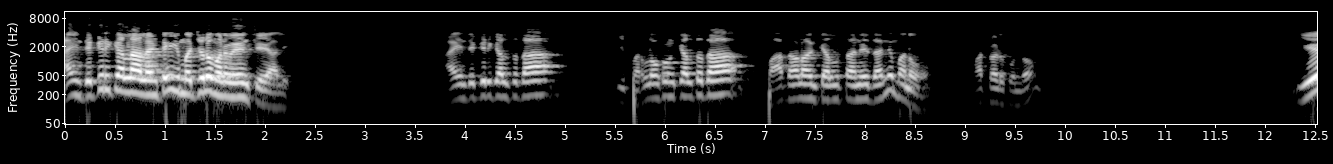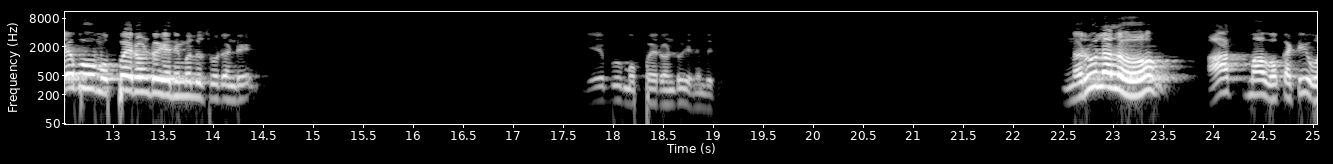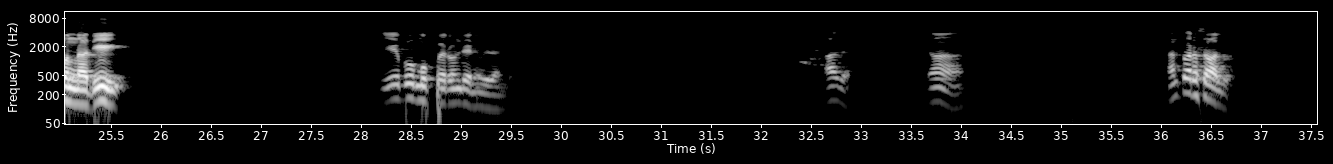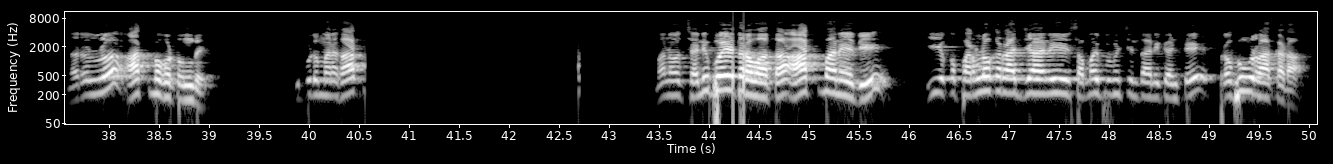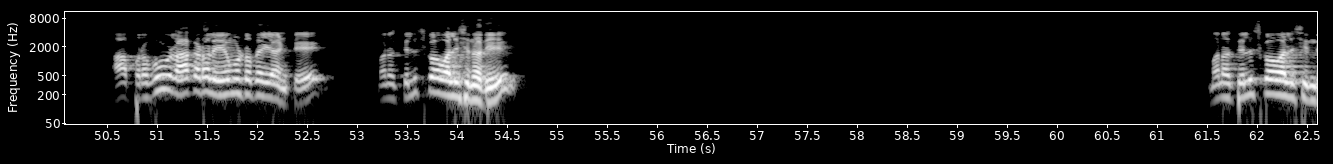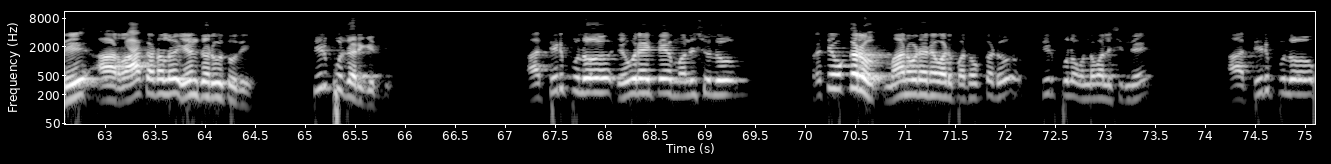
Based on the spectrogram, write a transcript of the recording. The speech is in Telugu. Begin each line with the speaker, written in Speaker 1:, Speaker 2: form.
Speaker 1: ఆయన దగ్గరికి వెళ్ళాలంటే ఈ మధ్యలో మనం ఏం చేయాలి? ఆయన దగ్గరికి వెళ్తుందా? ఈ పరలోకంకి వెళ్తుందా? పాతాళంకి వెళ్తా అనే దాన్ని మనం మాట్లాడుకుందాం. ఏబు ముప్పై రెండు ఎనిమిది చూడండి. ఏబు ముప్పై రెండు ఎనిమిది. నరులలో ఆత్మ ఒకటి ఉన్నది. ఏబు ముప్పై రెండు ఎనిమిది అండి. ఆగ- అంతవరకు చాలు నరుల్లో ఆత్మ ఒకటి ఉంది. ఇప్పుడు మనకు ఆత్మ మనం చనిపోయే తర్వాత ఆత్మ అనేది ఈ యొక్క పరలోక రాజ్యాన్ని సమీపించిన దానికంటే ప్రభువు రాకడ. ఆ ప్రభువు రాకడలో ఏముంటుంది అంటే మనం తెలుసుకోవలసినది మనం తెలుసుకోవాల్సింది ఆ రాకడలో ఏం జరుగుతుంది? తీర్పు జరిగింది ఆ తీర్పులో ఎవరైతే మనుషులు ప్రతి ఒక్కరూ మానవుడు అనేవాడు ప్రతి ఒక్కడు తీర్పులో ఉండవలసిందే. ఆ తీర్పులో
